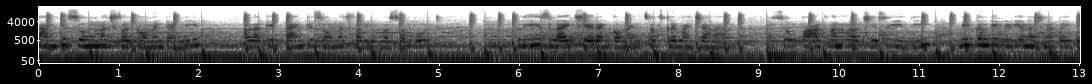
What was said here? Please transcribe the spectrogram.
Thank you so much for comment అండి. అలాగే thank you so much for your support please like share and comment subscribe my channel so part one వచ్చేసి ఇది. మీకు కనుక ఈ వీడియో నచ్చినట్టయితే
